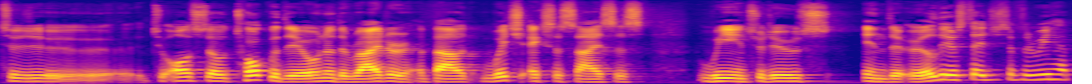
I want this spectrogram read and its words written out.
to to also talk with the owner, the rider, about which exercises we introduce in the earlier stages of the rehab,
